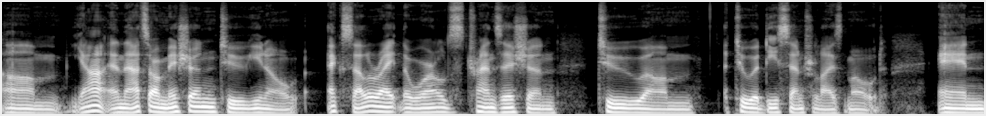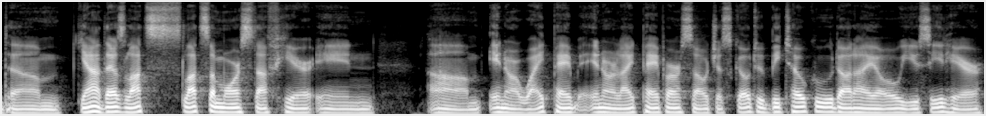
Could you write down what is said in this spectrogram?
Um, yeah, and that's our mission to you know accelerate the world's transition to um, to a decentralized mode. And um, yeah, there's lots lots of more stuff here in um, in our white paper in our light paper. So just go to bitoku.io. You see it here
